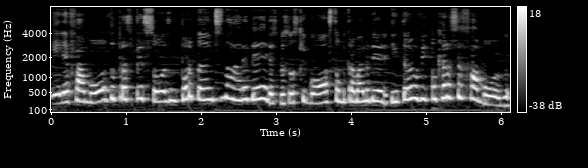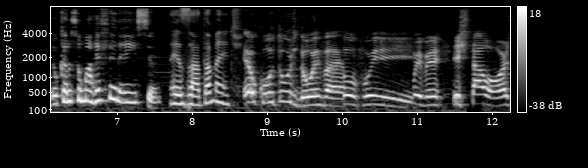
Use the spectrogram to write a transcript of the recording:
Ele é famoso pras pessoas importantes na área dele, as pessoas que gostam do trabalho dele. Então eu vi, eu quero ser famoso, eu quero ser uma referência. Exatamente. Eu curto os dois, velho. Eu fui, fui ver Star Wars.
